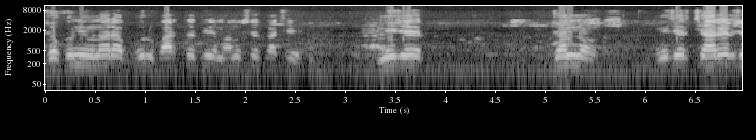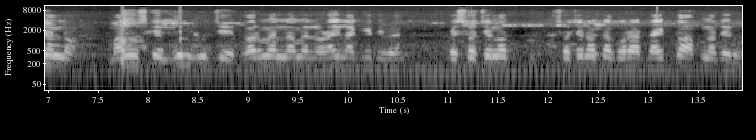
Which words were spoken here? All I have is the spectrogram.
যখনই ওনারা ভুল বার্তা দিয়ে মানুষের কাছে নিজের জন্য, নিজের চেয়ারের জন্য মানুষকে ভুল বুঝিয়ে ধর্মের নামে লড়াই লাগিয়ে দেবেন, এ সচেন সচেতনতা করার দায়িত্ব আপনাদেরও।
